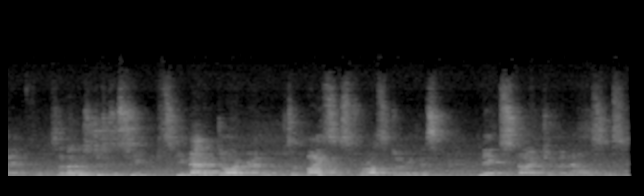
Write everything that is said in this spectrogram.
landfill. So that was just a schematic diagram that was a basis for us doing this next stage of analysis.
